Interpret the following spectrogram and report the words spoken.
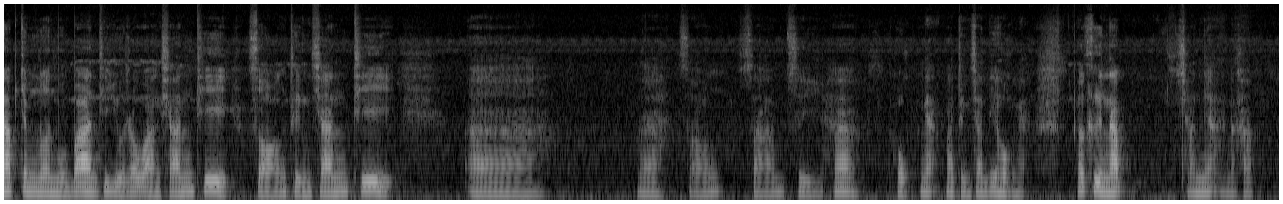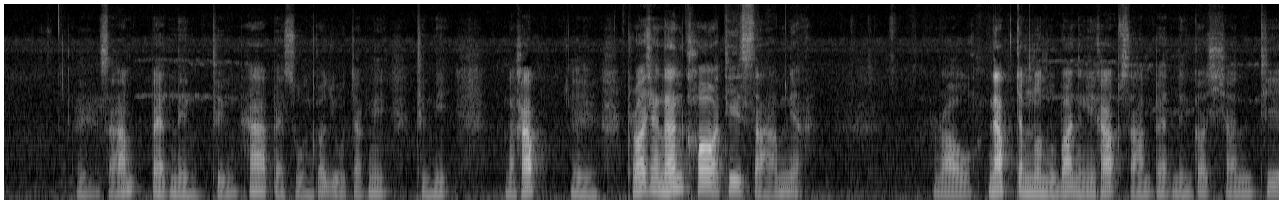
นับจำนวนหมู่บ้านที่อยู่ระหว่างชั้นที่2ถึงชั้นที่อ่าสองสามสี่ห้าหกเนี่ยมาถึงชั้นที่6เนี่ยก็คือนับชั้นเนี้ยนะครับ สามแปดหนึ่งถึงห้าแปดศูนย์ก็อยู่จากนี่ถึงนี้นะครับเออเพราะฉะนั้นข้อที่สามเนี่ยเรานับจำนวนหมู่บ้านอย่างนี้ครับ381ก็ชั้นที่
